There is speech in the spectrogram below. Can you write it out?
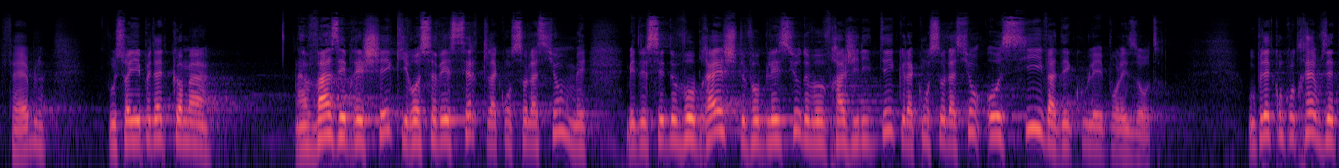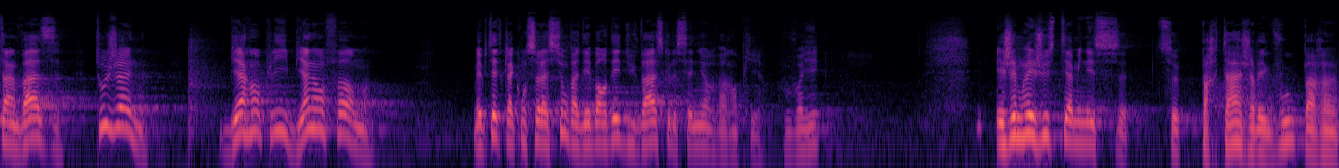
faible, vous soyez peut-être comme un, vase ébréché qui recevait certes la consolation, mais, de, de vos brèches, de vos blessures, de vos fragilités, que la consolation aussi va découler pour les autres. Ou peut-être qu'au contraire, vous êtes un vase tout jeune, bien rempli, bien en forme, mais peut-être que la consolation va déborder du vase que le Seigneur va remplir. Vous voyez? Et j'aimerais juste terminer ce, partage avec vous par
